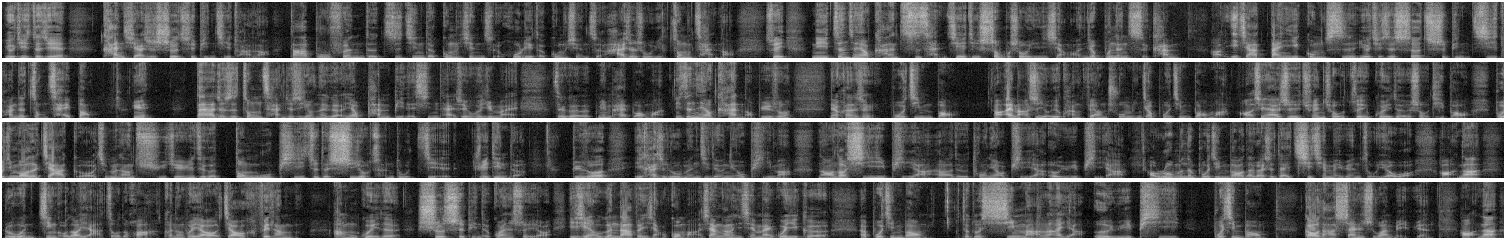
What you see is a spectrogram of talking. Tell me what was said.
尤其这些看起来是奢侈品集团了，大部分的资金的贡献者、获利的贡献者还是属于中产哦。所以你真正要看资产阶级受不受影响啊，你就不能只看啊一家单一公司，尤其是奢侈品集团的总财报，因为大家就是中产，就是有那个要攀比的心态，所以会去买这个名牌包嘛。你真正要看哦，比如说你要看的是铂金包。啊，爱马仕有一款非常出名，叫铂金包嘛。啊，现在是全球最贵的手提包。铂金包的价格，基本上取决于这个动物皮质的稀有程度决决定的。比如说一开始入门级的有牛皮嘛，然后到蜥蜴皮啊，还有这个鸵鸟皮啊、鳄鱼皮啊。好，入门的铂金包大概是在七千美元左右哦。好，那如果你进口到亚洲的话，可能会要交非常昂贵的奢侈品的关税哦。以前我跟大家分享过嘛，香港以前卖过一个呃铂金包。叫做喜马拉雅鳄鱼皮铂金包，高达三十万美元。好，那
